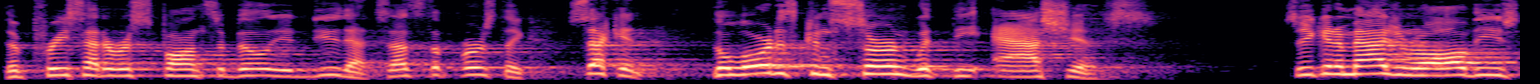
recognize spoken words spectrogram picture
The priest had a responsibility to do that. So that's the first thing. Second, the Lord is concerned with the ashes. So you can imagine with all these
